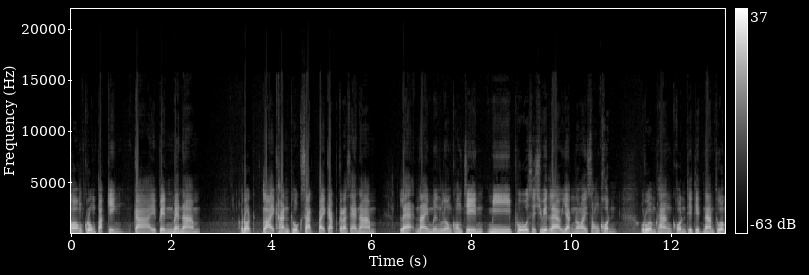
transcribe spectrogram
ของกรุงปักกิ่งกลายเป็นแม่น้ำรถหลายคันถูกซัดไปกับกระแสน้ำและในเมืองหลวงของจีนมีผู้เสียชีวิตแล้วอย่างน้อยสองคน รวมทั้งคนที่ติดน้ำท่วม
